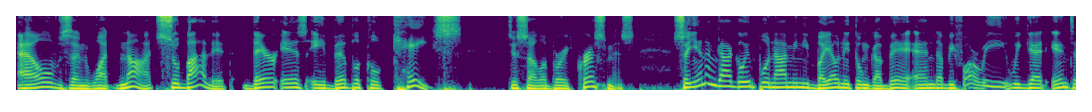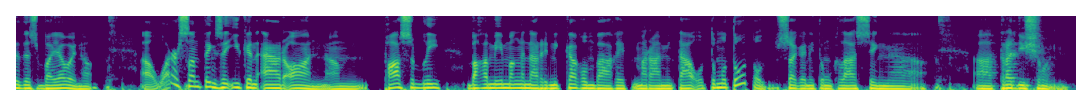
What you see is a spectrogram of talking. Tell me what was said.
elves and whatnot. Subalit, there is a biblical case to celebrate Christmas. So yan ang gagawin po namin ni Bayaw nitong gabi. And uh, before we we get into this Bayaw, no, uh, what are some things that you can add on? Um, possibly, baka may mga narinig ka kung bakit maraming tao tumututol sa ganitong klaseng uh, uh, tradisyon.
